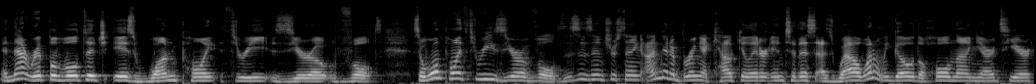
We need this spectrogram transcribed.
and that ripple voltage is 1.30 volts. So 1.30 volts, this is interesting. I'm going to bring a calculator calculator into this as well. Why don't we go the whole nine yards here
